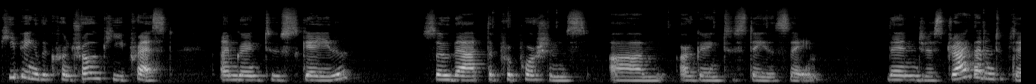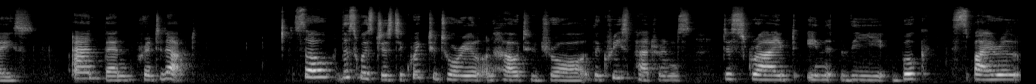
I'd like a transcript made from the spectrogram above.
keeping the control key pressed I'm going to scale so that the proportions um, are going to stay the same. Then just drag that into place and then print it out. So this was just a quick tutorial on how to draw the crease patterns described in the book Spiral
